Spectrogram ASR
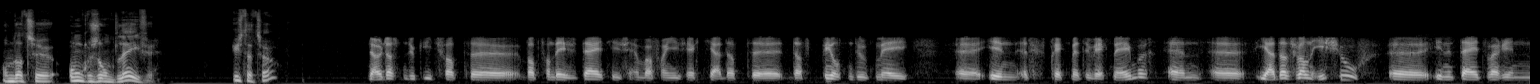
omdat ze ongezond leven. Is dat zo? Nou, dat is natuurlijk iets wat, uh, wat van deze tijd is en waarvan je zegt, ja, dat, dat speelt natuurlijk mee in het gesprek met de werknemer. En ja, dat is wel een issue in een tijd waarin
